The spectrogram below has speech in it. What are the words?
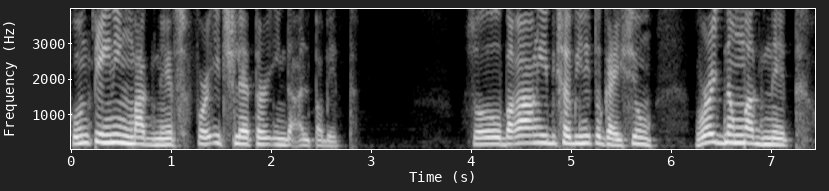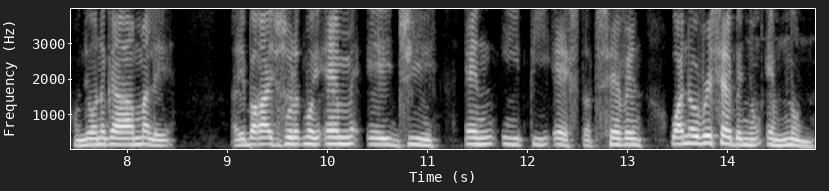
containing magnets for each letter in the alphabet. So baka ang ibig sabihin nito guys, yung word ng magnet, hindi ako nagkamali, ay baka isusulat mo yung M-A-G N-E-T-S. That's 7. 1 over 7 yung M nun.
